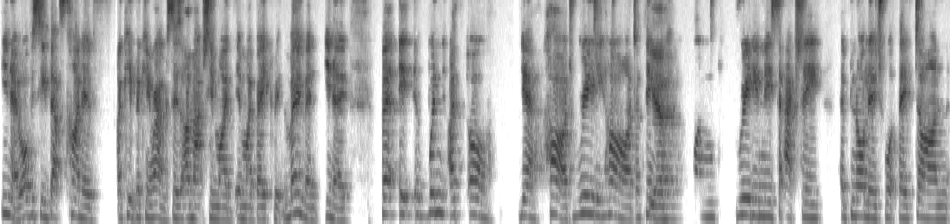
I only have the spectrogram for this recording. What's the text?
you know, obviously that's kind of, I keep looking around because I'm actually in my, in my bakery at the moment, you know, but it, when I, oh yeah, hard, really hard. I think yeah. one really needs to actually acknowledge what they've done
